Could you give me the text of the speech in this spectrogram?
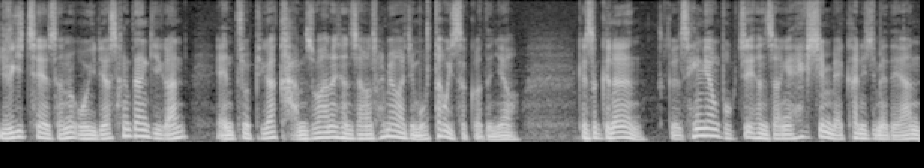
유기체에서는 오히려 상당 기간 엔트로피가 감소하는 현상을 설명하지 못하고 있었거든요. 그래서 그는 그 생명 복제 현상의 핵심 메커니즘에 대한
